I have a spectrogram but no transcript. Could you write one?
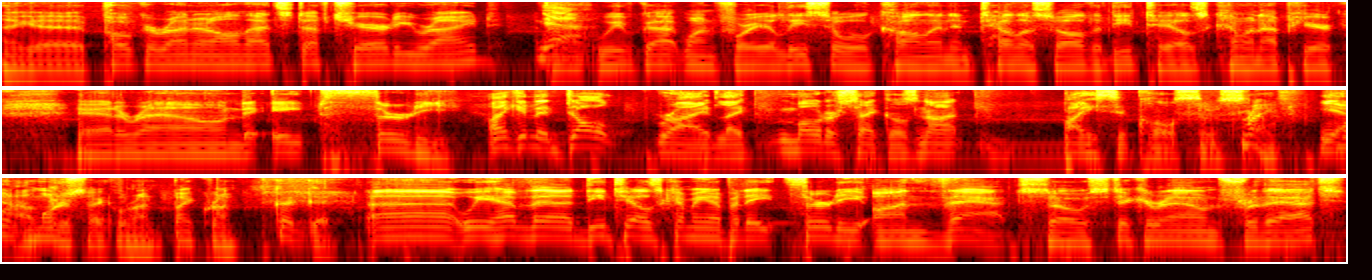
like a poker run and all that stuff, charity ride, Yeah. uh, we've got one for you. Lisa will call in and tell us all the details coming up here at around 830. Like an adult ride, like motorcycles, not bicycles and stuff. Right. Yeah. Okay. Motorcycle run, bike run. Good, good. Uh, we have the details coming up at 8.30 on that, so stick around for that.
